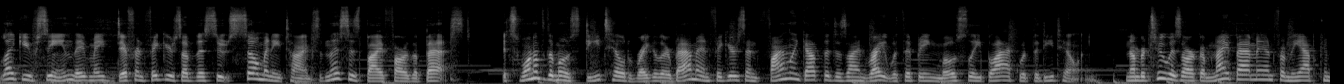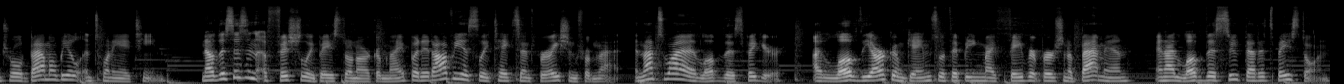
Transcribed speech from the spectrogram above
Like you've seen, they've made different figures of this suit so many times and this is by far the best. It's one of the most detailed regular Batman figures and finally got the design right with it being mostly black with the detailing. Number 2 is Arkham Knight Batman from the app-controlled Batmobile in 2018. Now this isn't officially based on Arkham Knight, but it obviously takes inspiration from that, and that's why I love this figure. I love the Arkham games with it being my favorite version of Batman, and I love this suit that it's based on.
